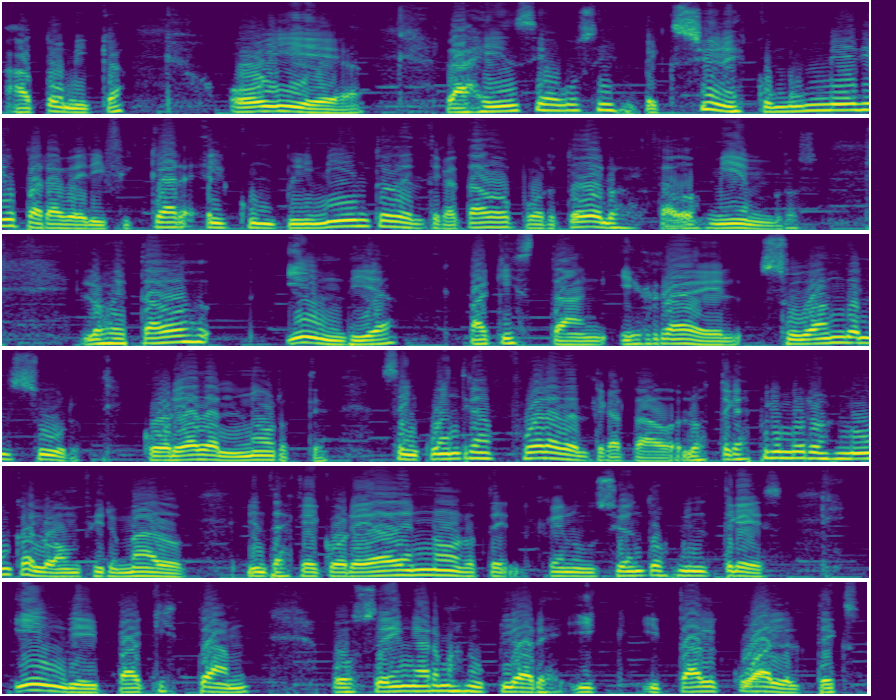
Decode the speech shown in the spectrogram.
Atómica, OIEA. La agencia usa inspecciones como un medio para verificar el cumplimiento del tratado por todos los Estados miembros. Los Estados India, Pakistán, Israel, Sudán del Sur, Corea del Norte se encuentran fuera del tratado. Los tres primeros nunca lo han firmado, mientras que Corea del Norte renunció en 2003. India y Pakistán poseen armas nucleares y, tal cual el texto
